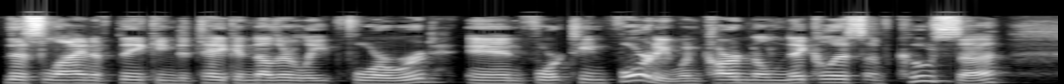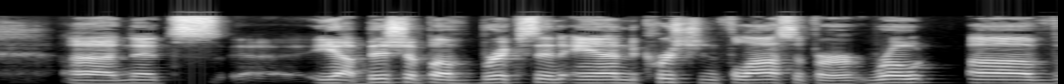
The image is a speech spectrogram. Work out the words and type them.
this line of thinking to take another leap forward in 1440 when Cardinal Nicholas of Cusa, uh, and that's uh, yeah, Bishop of Brixen and Christian philosopher, wrote of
